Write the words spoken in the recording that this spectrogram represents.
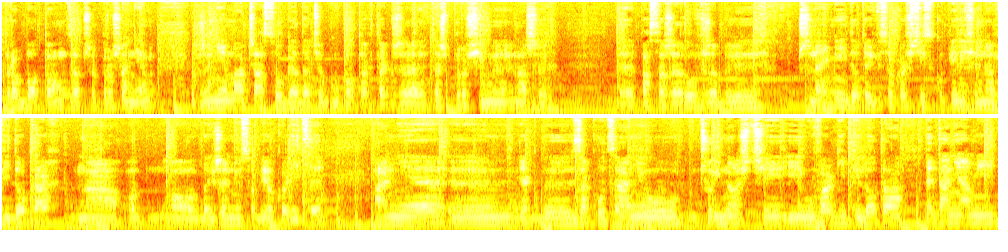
robotą, za przeproszeniem, że nie ma czasu gadać o głupotach. Także też prosimy naszych e, pasażerów, żeby przynajmniej do tej wysokości skupili się na widokach, na obejrzeniu sobie okolicy, a nie y, jakby zakłócaniu czujności i uwagi pilota pytaniami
